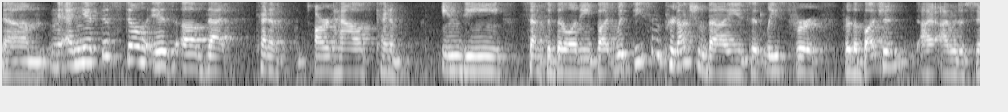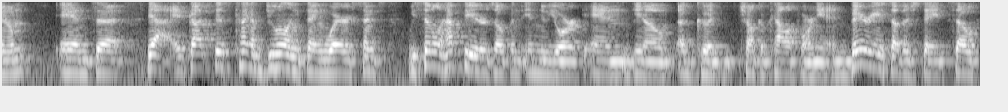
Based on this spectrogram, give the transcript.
Um, and yet this still is of that kind of art house kind of indie sensibility but with decent production values at least for for the budget i, I would assume and uh, yeah, it got this kind of dueling thing where since we still don't have theaters open in New York and, you know, a good chunk of California and various other states, so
